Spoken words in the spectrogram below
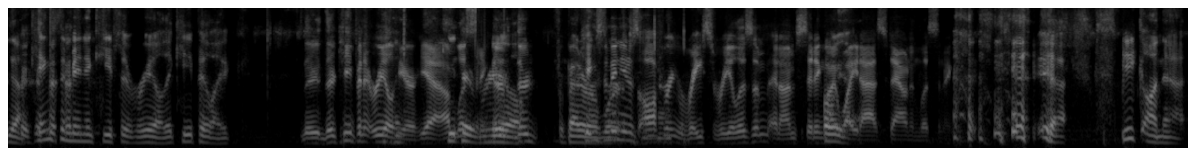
Yeah. King's Dominion keeps it real. They keep it like They're, they're keeping it real here. Yeah, I'm listening. They're, they're, for better. King's Dominion is offering race realism, and I'm sitting Oh, my yeah. white ass down and listening. yeah. Speak on that,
